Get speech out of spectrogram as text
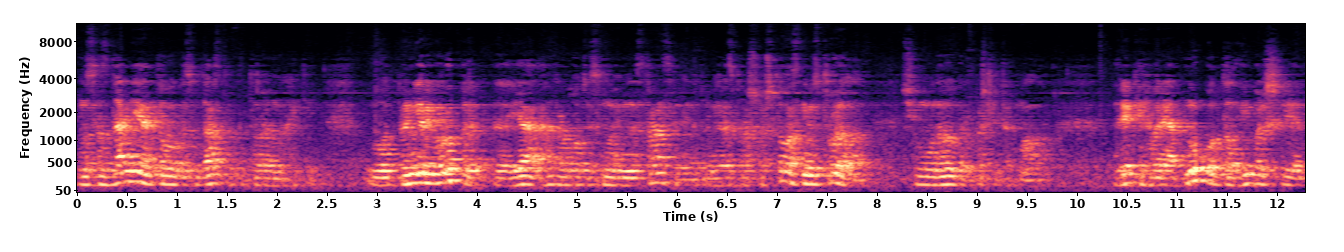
но создание того государства, которое мы хотим. Вот, пример Европы, э, я работаю с многими иностранцами, например, я спрашиваю, что вас не устроило, почему на выборы пошли так мало? Греки говорят, ну вот долги большие,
